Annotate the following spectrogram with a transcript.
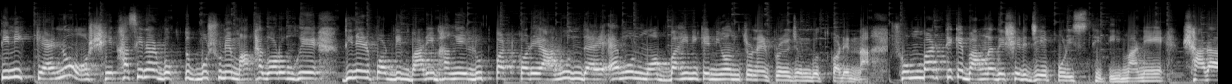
তিনি কেন শেখ হাসিনার বক্তব্য শুনে মাথা গরম হয়ে দিনের পর দিন বাড়ি ভাঙে, লুটপাট করে, আগুন দেয়, এমন মব বাহিনীকে নিয়ন্ত্রণের প্রয়োজন বোধ করেন না। সোমবার থেকে বাংলাদেশের যে পরিস্থিতি মানে সারা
